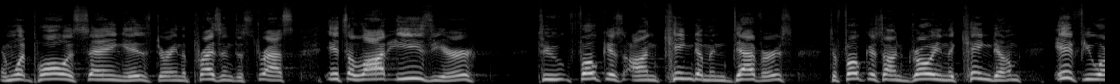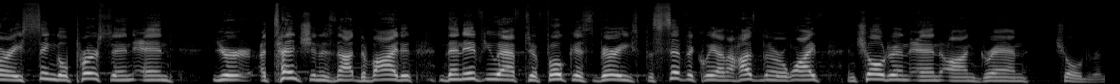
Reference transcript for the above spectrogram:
And what Paul is saying is during the present distress, it's a lot easier to focus on kingdom endeavors, to focus on growing the kingdom if you are a single person and your attention is not divided than if you have to focus very specifically on a husband or a wife and children and on grandchildren.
